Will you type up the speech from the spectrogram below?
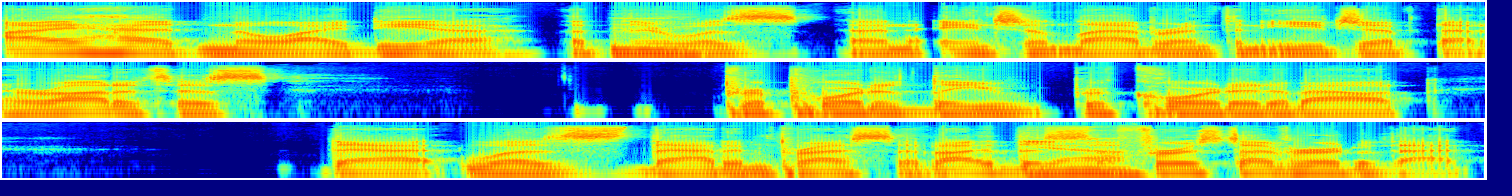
I had no idea that there hmm. was an ancient labyrinth in Egypt that Herodotus purportedly recorded about that was that impressive. I, this yeah. is the first I've heard of that,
